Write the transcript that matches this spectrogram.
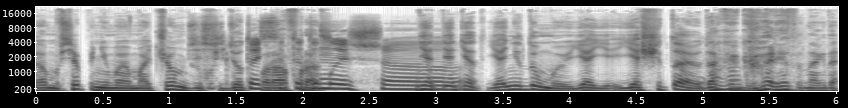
Да, мы все понимаем, о чем здесь идет То парафраз. Есть ты думаешь... Э... Нет, нет, нет, я не думаю, я, я, я считаю, да, как говорят иногда.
